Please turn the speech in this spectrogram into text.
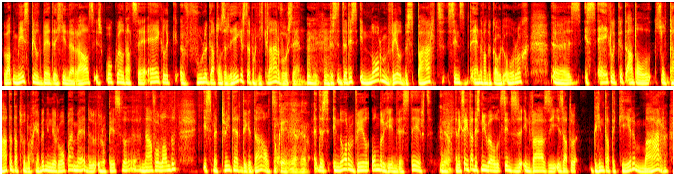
Wat meespeelt bij de generaals is ook wel dat zij eigenlijk eh, voelen dat onze legers er nog niet klaar voor zijn. Dus er is enorm veel bespaard sinds het einde van de Koude Oorlog. Eh, is eigenlijk het aantal soldaten dat we nog hebben in Europa, met de Europese eh, NAVO-landen, is met twee derde gedaald. Oké, ja, ja. Er is enorm veel onder geïnvesteerd. Ja. En ik zeg dat is nu wel sinds de invasie is dat, begint dat te keren, maar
